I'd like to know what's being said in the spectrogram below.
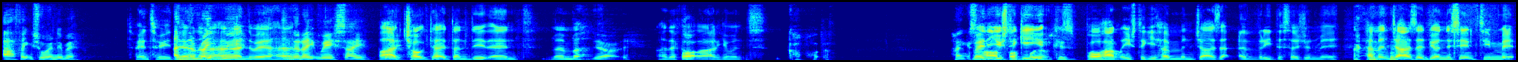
I think so anyway. Depends how you do In it. the right way. In the way, In the right way, Si. But I Like, chucked it at Dundee at the end. Remember? Yeah, I had a couple But- of arguments. couple. Of, I think it's When he used to give because Paul Hartley used to give him and Jazz at every decision, mate. Him and Jazz would be on the same team, mate,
